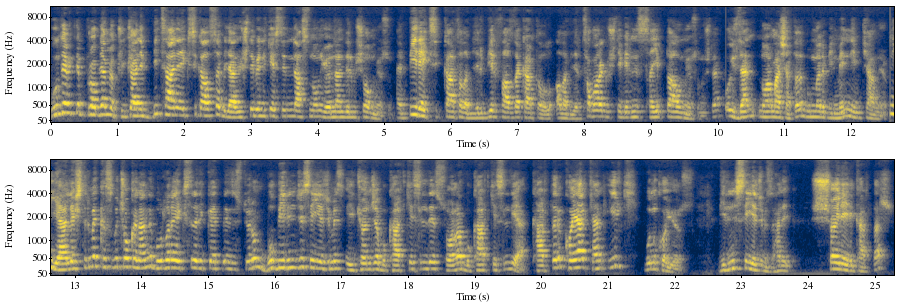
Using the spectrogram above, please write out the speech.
Bunu demekte bir problem yok. Çünkü hani bir tane eksik alsa bile yani üçte birini kestiğinde aslında onu yönlendirmiş olmuyorsun. Yani bir eksik kart alabilir, bir fazla kart al- alabilir. Tam olarak üçte birini sayıp da almıyor sonuçta. O yüzden normal şartlarda bunları bilmenin imkanı yok. Şimdi yerleştirme kısmı çok önemli. Buralara ekstra dikkat etmenizi istiyorum. Bu birinci seyircimiz ilk önce bu kart kesildi, sonra bu kart kesildi ya. Kartları koyarken ilk bunu koyuyoruz. Birinci seyircimiz hani şöyleydi kartlar.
